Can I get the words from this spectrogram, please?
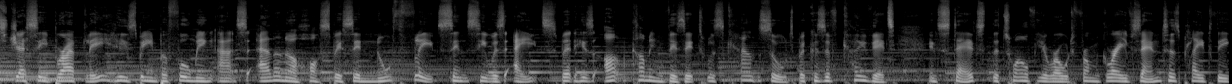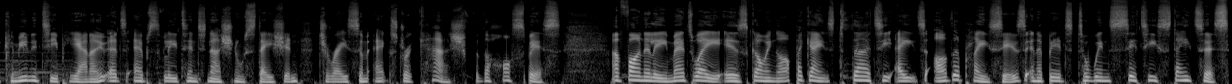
That's Jesse Bradley, who's been performing at Ellenor Hospice in Northfleet since he was eight, but his upcoming visit was cancelled because of COVID. Instead, the 12 year old from Gravesend has played the community piano at Ebbsfleet International Station to raise some extra cash for the hospice. And finally, Medway is going up against 38 other places in a bid to win city status.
